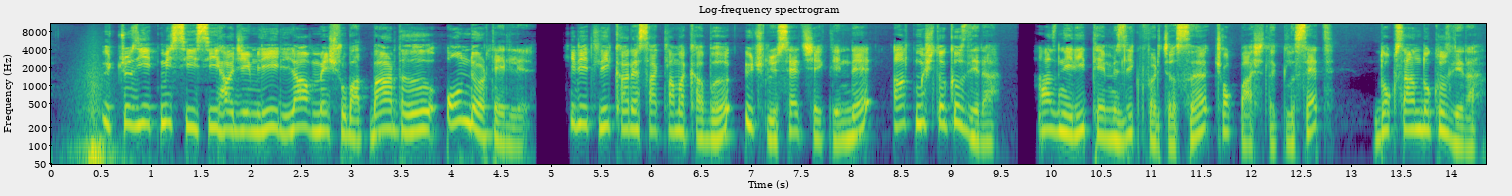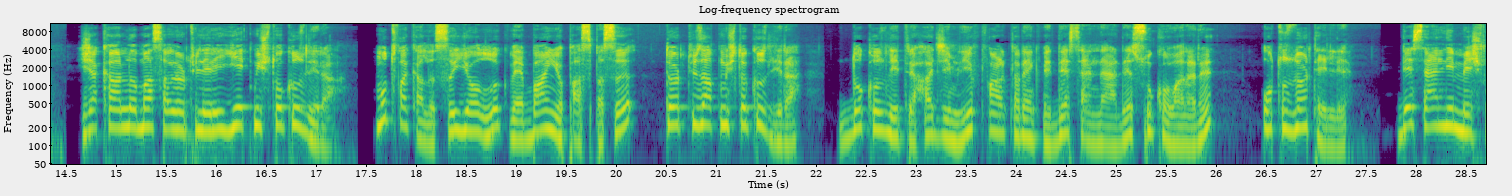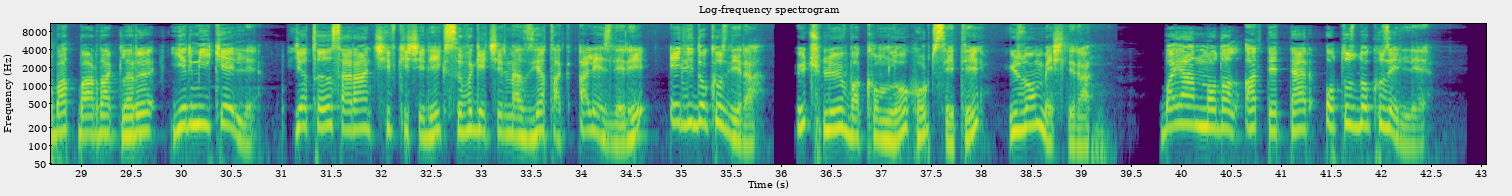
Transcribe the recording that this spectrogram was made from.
370 cc hacimli lav meşrubat bardağı 14.50. Kilitli kare saklama kabı üçlü set şeklinde 69 lira. Hazneli temizlik fırçası çok başlıklı set 99 lira. Jakarlı masa örtüleri 79 lira. Mutfak halısı, yolluk ve banyo paspası 469 lira. 9 litre hacimli farklı renk ve desenlerde su kovaları 34.50. Desenli meşrubat bardakları 22.50. Yatağı saran çift kişilik sıvı geçirmez yatak alezleri 59 lira. Üçlü vakumlu hurt seti 115 lira. Bayan modal atletler 39.50.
